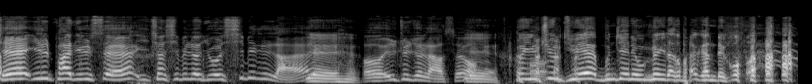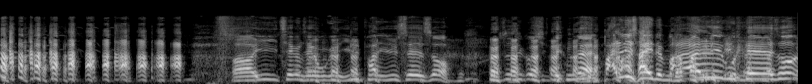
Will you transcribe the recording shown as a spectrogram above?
제 1판 1세 2011년 6월 11일 날 예. 어, 일주일 전에 나왔어요. 예. 그 일주일 뒤에 문재인의 운명이다가 발간되고 아, 이 책은 제가 보기에는 1판 1세에서 없어질 것이기 때문에 빨리 사야 됩니다. 빨리 빨리. 구해서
